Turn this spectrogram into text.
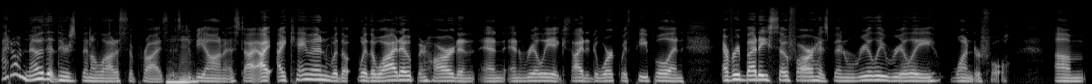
I don't know that there's been a lot of surprises, to Mhm. be honest. I, I, I came in with a, with a wide open heart and, and, and really excited to work with people, and everybody so far has been really, really wonderful. Um,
